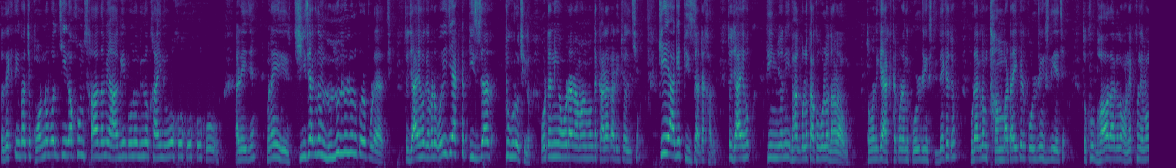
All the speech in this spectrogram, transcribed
তো দেখতেই পাচ্ছ, কর্ণ বলছি এরকম স্বাদ আমি আগে কোনো দিনও খাইনি। ও হো হো হো হো। আর এই যে মানে চিজ একদম লুলুল লুলুল করে পড়ে আছে। তো যাই হোক, এবার ওই যে একটা পিৎজার টুকরো ছিল, ওটা নিয়ে ওর আমার মধ্যে কাড়াকাড়ি চলছে। কে আগে পিৎজাটা খাবে? তো যাই হোক, তিনজনই ভাগ বলল কাকু বলল, দাঁড়াও তোমাদেরকে একটা করে আমি কোল্ড ড্রিঙ্কস দিই। দেখেছ? পুরো একদম থাম্বা টাইপের কোল্ড ড্রিঙ্কস দিয়েছে। তো খুব ভালো লাগল অনেকক্ষণ এবং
